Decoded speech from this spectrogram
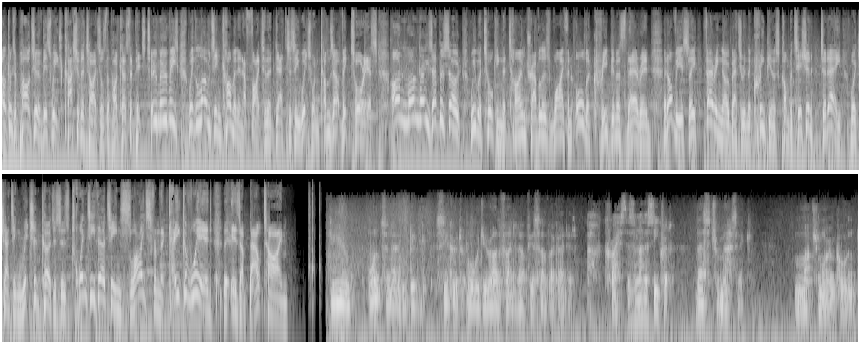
Welcome to part two of this week's Clash of the Titles, the podcast that pits two movies with loads in common in a fight to the death to see which one comes out victorious. On Monday's episode, we were talking the time traveler's wife and all the creepiness therein. And obviously, faring no better in the creepiness competition, today we're chatting Richard Curtis's 2013 slice from the cake of weird that is about time. Do you want to know the big secret, or would you rather find it out for yourself like I did? Oh, Christ, there's another secret. Less traumatic, much more important.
